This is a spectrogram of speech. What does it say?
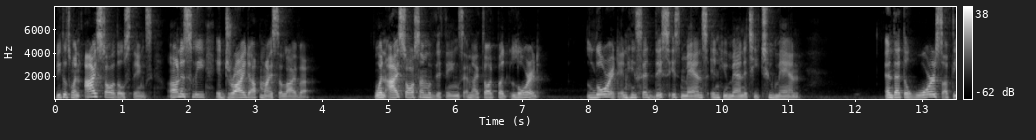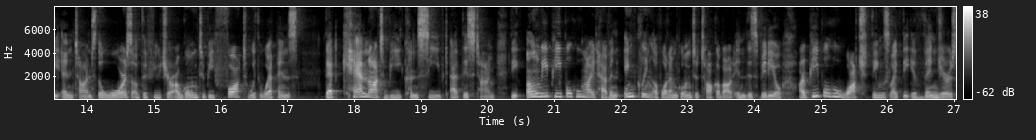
Because when I saw those things, honestly, it dried up my saliva. When I saw some of the things, and I thought, but Lord, Lord, and He said, this is man's inhumanity to man and that the wars of the end times, the wars of the future, are going to be fought with weapons that cannot be conceived at this time. The only people who might have an inkling of what I'm going to talk about in this video are people who watch things like the Avengers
